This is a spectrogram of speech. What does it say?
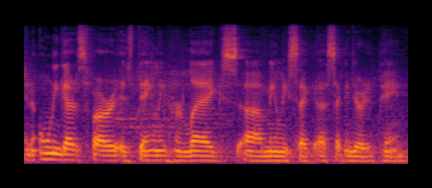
and only got as far as dangling her legs, uh, mainly sec- uh, secondary to pain.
